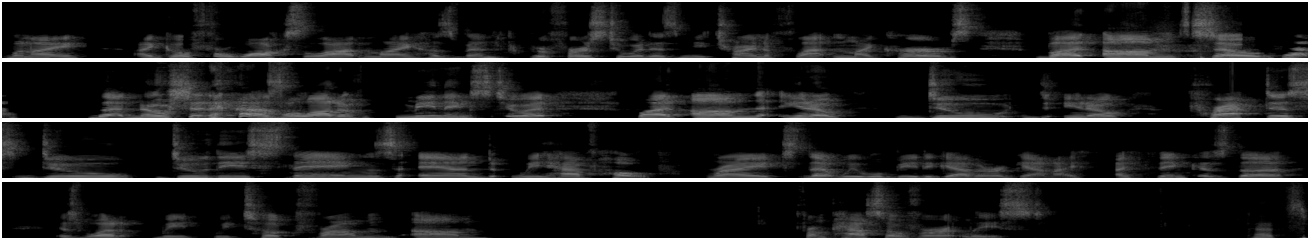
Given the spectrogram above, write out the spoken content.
when I, I go for walks a lot and my husband refers to it as me trying to flatten my curves. But um, so that, that notion has a lot of meanings to it. But, um, you know, do, you know, practice, do, do these things and we have hope, right? That we will be together again. I, I think is the, is what we, we took from um, from Passover at least. That's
